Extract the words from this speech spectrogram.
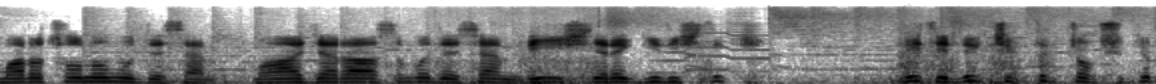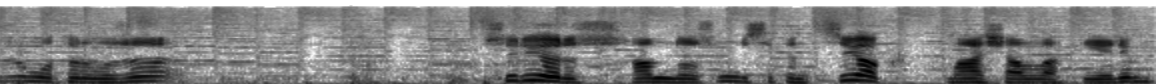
maratonu mu desem, macerası mı desem, bir işlere giriştik, bitirdik, çıktık çok şükür motorumuzu sürüyoruz. Hamdolsun bir sıkıntısı yok. Maşallah diyelim.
